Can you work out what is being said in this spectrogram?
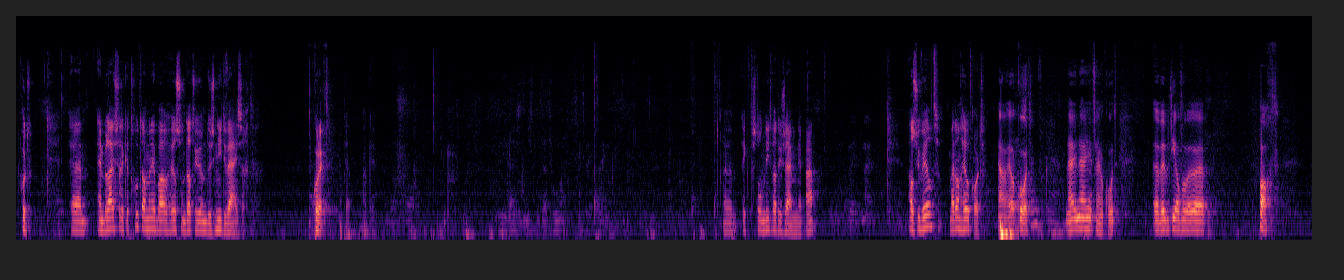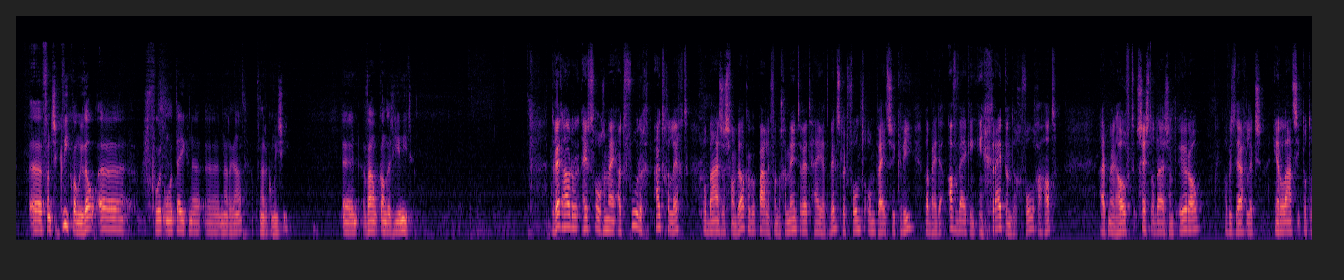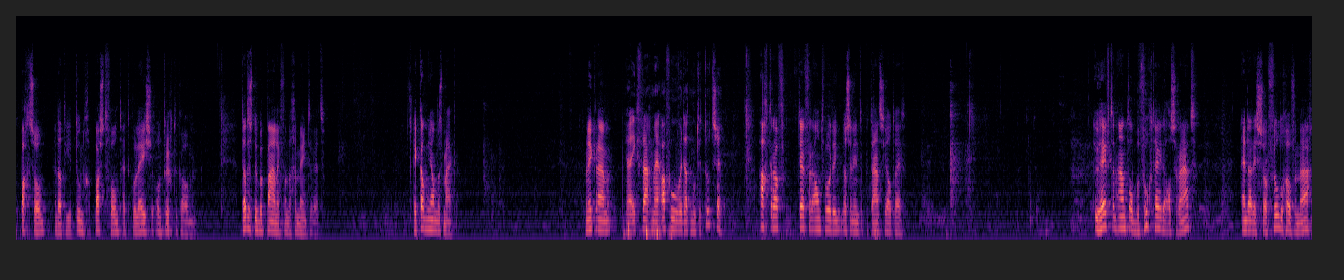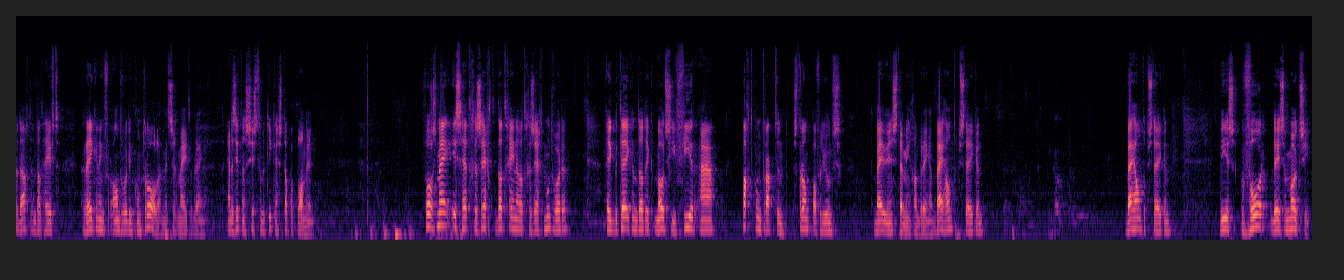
Goed. Ehm, en beluister ik het goed aan meneer Babberg-Wilson dat u hem dus niet wijzigt? Correct. Ja, oké. Ehm, ik verstond niet wat u zei, meneer Paap. Als u wilt, maar dan heel kort. Nou, heel kort. Nee, nee, even heel kort. Eh, we hebben het hier over eh, pacht. Eh, van het circuit kwam u wel eh, voor het ondertekenen eh, naar de raad of naar de commissie. En waarom kan dat hier niet? De wethouder heeft volgens mij uitvoerig uitgelegd op basis van welke bepaling van de gemeentewet hij het wenselijk vond om bij het circuit, waarbij de afwijking ingrijpende gevolgen had, uit mijn hoofd 60.000 euro of iets dergelijks, in relatie tot de pachtsom en dat hij het toen gepast vond, het college, om terug te komen. Dat is de bepaling van de gemeentewet. Ik kan het niet anders maken. Meneer Kramer. Ja, ik vraag mij af hoe we dat moeten toetsen. Achteraf, ter verantwoording, dat is een interpretatie altijd. U heeft een aantal bevoegdheden als raad en daar is zorgvuldig over nagedacht en dat heeft rekening, verantwoording, controle met zich mee te brengen. En er zit een systematiek en stappenplan in. Volgens mij is het gezegd datgene wat gezegd moet worden. Ik betekent dat ik motie 4a, pachtcontracten, strandpaviljoens, bij u in stemming gaan brengen. Bij hand opsteken. Bij hand opsteken. Wie is voor deze motie?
